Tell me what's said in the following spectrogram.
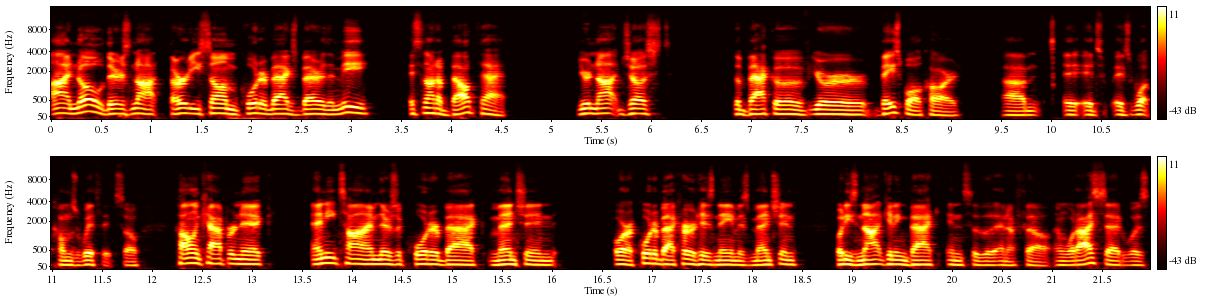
I know there's not 30 some quarterbacks better than me. It's not about that. You're not just the back of your baseball card. Um, it, it's it's what comes with it. So Colin Kaepernick, anytime there's a quarterback mentioned or a quarterback heard his name is mentioned but he's not getting back into the NFL. And what I said was,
